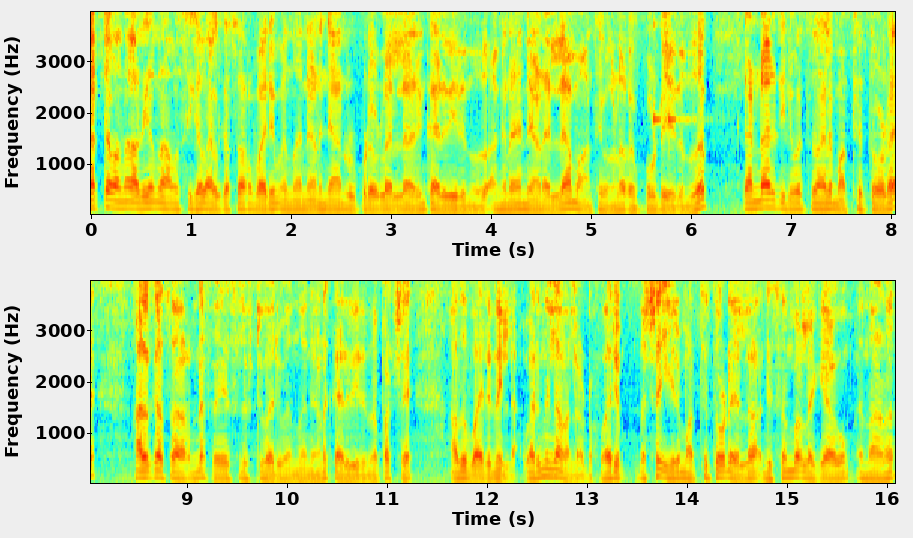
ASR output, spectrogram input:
ക്രെറ്റ വന്നാൽ അധികം താമസിക്കാതെ അൽക്കസാർ വരും എന്ന് തന്നെയാണ് ഞാൻ ഉൾപ്പെടെയുള്ള എല്ലാവരും കരുതിയിരുന്നത്. അങ്ങനെ തന്നെയാണ് എല്ലാ മാധ്യമങ്ങളും റിപ്പോർട്ട് ചെയ്തിരുന്നത്. രണ്ടായിരത്തി ഇരുപത്തിനാല് മധ്യത്തോടെ അൽക്കസാറിന്റെ ഫേസ് ലിഫ്റ്റ് വരുമെന്ന് തന്നെയാണ് കരുതിയിരുന്നത്. പക്ഷേ അത് വരുന്നില്ല. വരുന്നില്ല എന്നല്ല കേട്ടോ. വരും. പക്ഷേ ഈ ഒരു മധ്യത്തോടെ അല്ല ഡിസംബറിലൊക്കെ ആകും എന്നാണ്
